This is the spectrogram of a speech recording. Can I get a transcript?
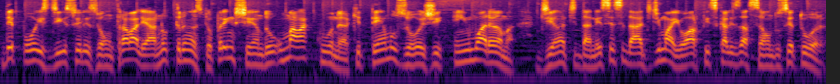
Depois disso, eles vão trabalhar no trânsito preenchendo uma lacuna que temos hoje em Umuarama, diante da necessidade de maior fiscalização do setor,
